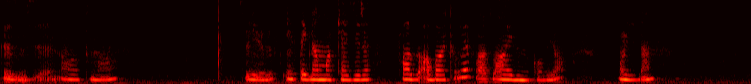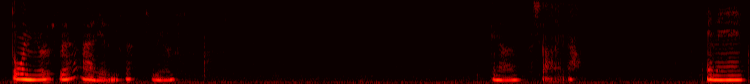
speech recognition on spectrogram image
Gözümüzün altına sürüyoruz. Instagram makyajları fazla abartılı ve fazla aydınlık oluyor. O yüzden doymuyoruz ve her yerimize sürüyoruz. Biraz da şöyle. Evet.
